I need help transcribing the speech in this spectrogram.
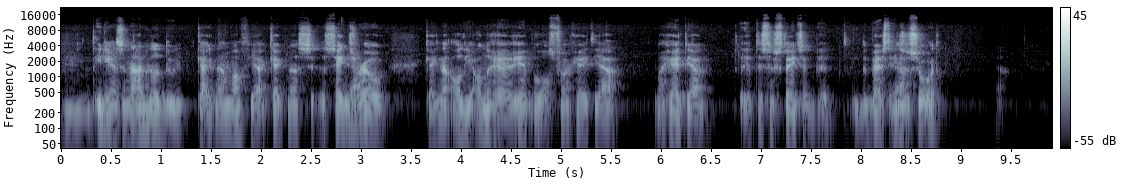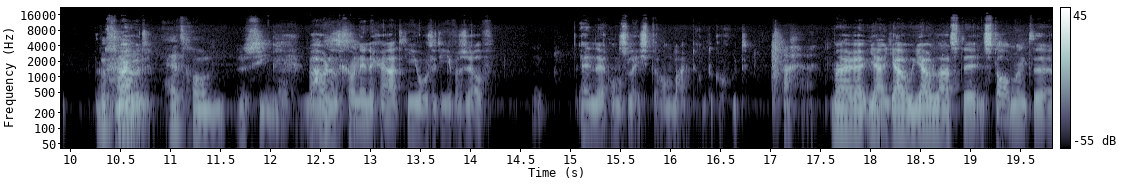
Mm. dat iedereen zijn naam wil doen. Kijk naar Mafia, kijk naar Saints Ja. Row, kijk naar al die andere rip-offs van GTA. Maar GTA, het is nog steeds de beste in Ja. zijn soort. We gaan goed. het gewoon zien. We houden het gewoon in de gaten en je hoort het hier vanzelf. En eh, anders lees je het online, dat komt ook wel goed. Maar eh, ja, jouw, jouw laatste installment, eh,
